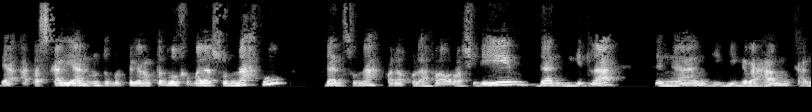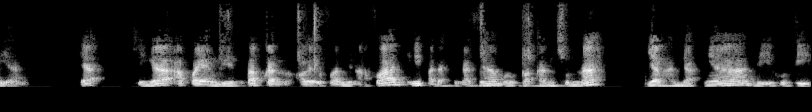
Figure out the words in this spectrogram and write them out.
Ya, atas kalian untuk berpegang teguh kepada sunnahku dan sunnah para khulafa rasyidin dan gigitlah dengan gigi geraham kalian. Sehingga apa yang ditetapkan oleh Utsman bin Affan ini pada hakikatnya merupakan sunnah yang hendaknya diikuti.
